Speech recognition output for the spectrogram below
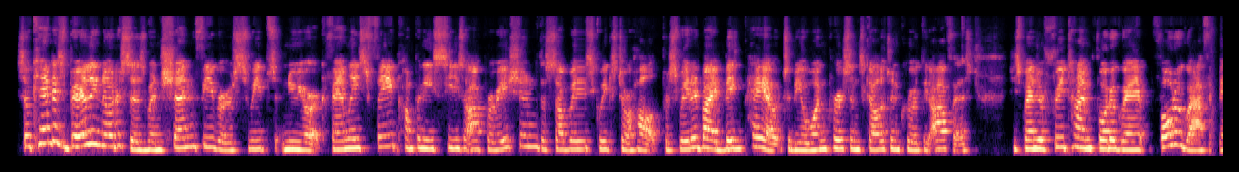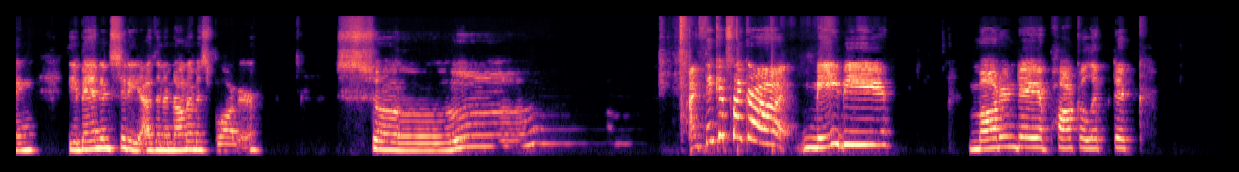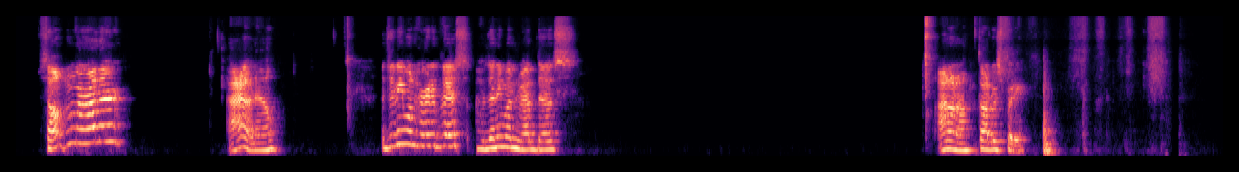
So Candice barely notices when Shen fever sweeps New York. Families flee, companies cease operation, the subway squeaks to a halt. Persuaded by a big payout to be a one-person skeleton crew at the office, she spends her free time photogra- photographing the abandoned city as an anonymous blogger. So I think it's like a maybe modern day apocalyptic something or other. I don't know. Has anyone heard of this? Has anyone read this? I don't know. Thought it was pretty.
